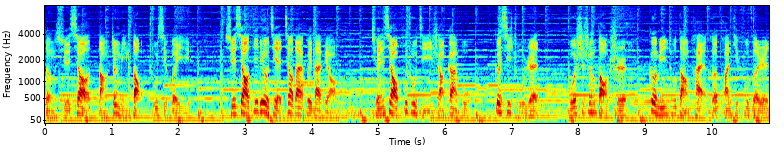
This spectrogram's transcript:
等学校党政领导出席会议，学校第六届教代会代表、全校副处级以上干部、各系主任、博士生导师、各民主党派和团体负责人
